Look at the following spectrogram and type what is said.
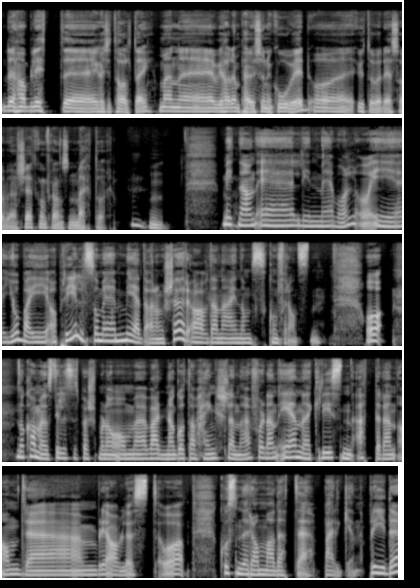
det har blitt eh, Jeg har ikke talt deg, men eh, vi hadde en pause under covid, og utover det så har vi arrangert konferansen hvert år. Mm. Mitt navn er Linn Mevold, og jeg jobber i April som er medarrangør av denne eiendomskonferansen. Og nå kan man jo stille seg spørsmålet om verden har gått av hengslene, for den ene krisen etter den andre blir avløst, og hvordan rammer dette Bergen? Blir det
